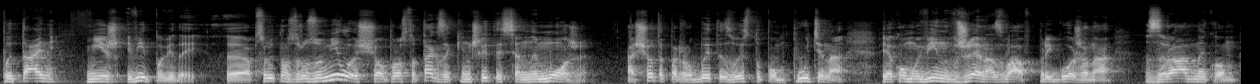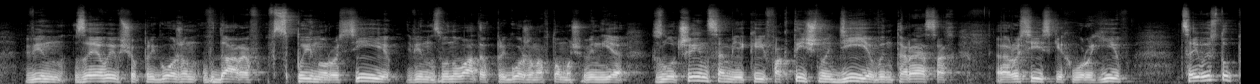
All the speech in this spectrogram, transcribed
питань, ніж відповідей. Е, Абсолютно зрозуміло, що просто так закінчитися не може. А що тепер робити з виступом Путіна, в якому він вже назвав Пригожина зрадником? Він заявив, що Пригожин вдарив в спину Росії. Він звинуватив Пригожина в тому, що він є злочинцем, який фактично діє в інтересах е, російських ворогів. Цей виступ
